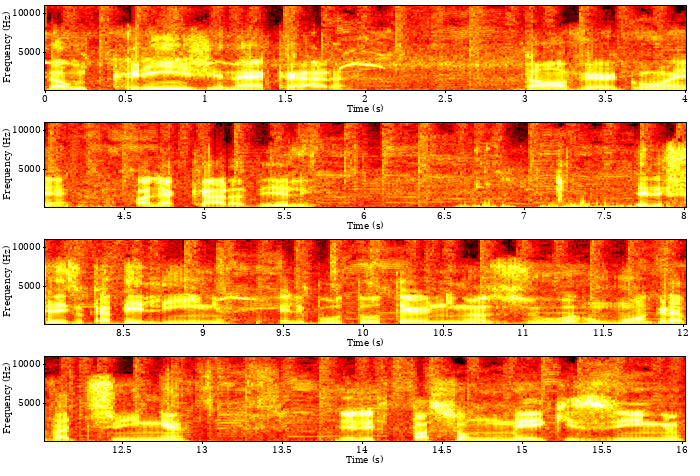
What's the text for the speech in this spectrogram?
dá um cringe, né, cara? Dá uma vergonha. Olha a cara dele. Ele fez o cabelinho, ele botou o terninho azul, arrumou a gravatinha, ele passou um makezinho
